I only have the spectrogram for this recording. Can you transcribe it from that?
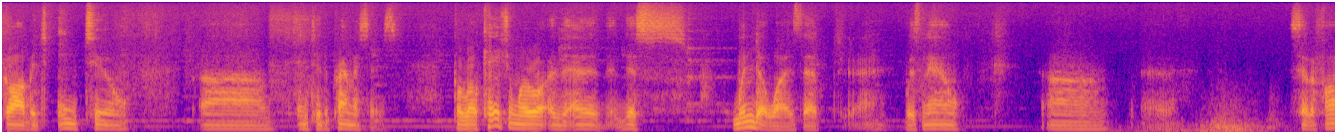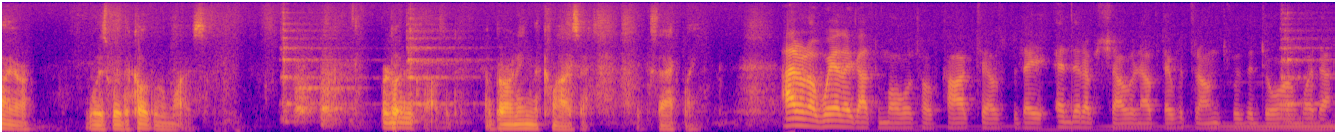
garbage into uh, into the premises. The location where uh, this window was that uh, was now uh, uh, set afire was where the coat room was. Burning the closet. Burning the closet, exactly. I don't know where they got the Molotov cocktails, but they ended up showing up. They were thrown through the door and whatnot.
